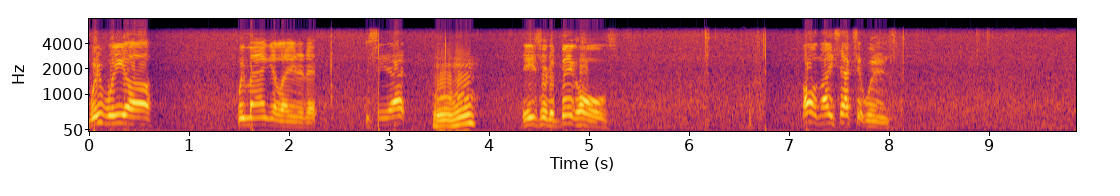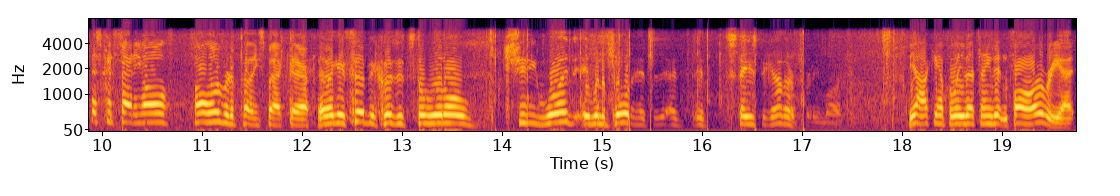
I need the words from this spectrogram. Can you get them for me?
We we uh we mangulated it. You see that? Mm-hmm. These are the big holes. Oh, nice exit wounds. There's confetti all all over the place back there. And like I said, because it's the little shitty wood, it, when the bullet hits it, it, it stays together pretty much. Yeah, I can't believe that thing didn't fall over yet.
